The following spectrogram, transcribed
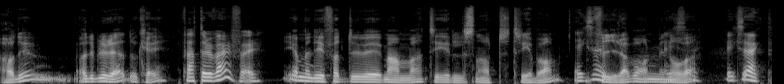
Ja, du, ja, du blir rädd, okej. Fattar du varför? Ja, men det är för att du är mamma till snart tre barn. Exakt. Fyra barn med Nova. Exakt. Exakt.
